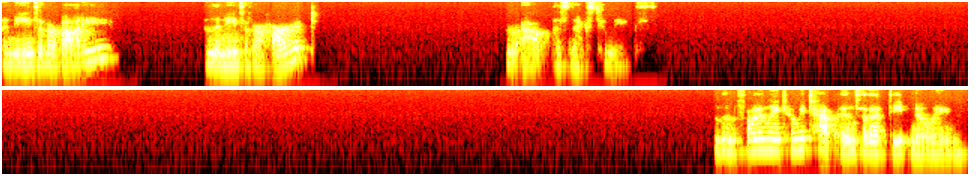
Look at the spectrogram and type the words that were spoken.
the needs of our body and the needs of our heart throughout this next two weeks. And then finally, can we tap into that deep knowing?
